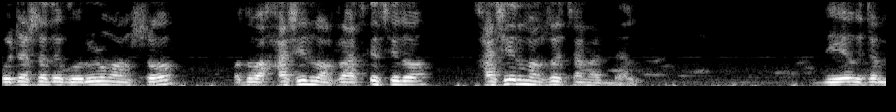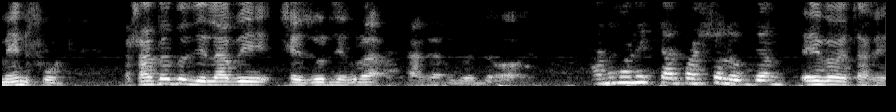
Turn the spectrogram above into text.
ওইটার সাথে গরুর মাংস অথবা খাসির মাংস। আজকে ছিল খাসির মাংস চানার ডাল দিয়ে ওইটা মেইন ফুড আর সাথে তো জিলাপি খেজুর যেগুলো থাকে দেওয়া হয়। আনুমানিক চার পাঁচশো লোকজন। এইভাবে থাকে।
